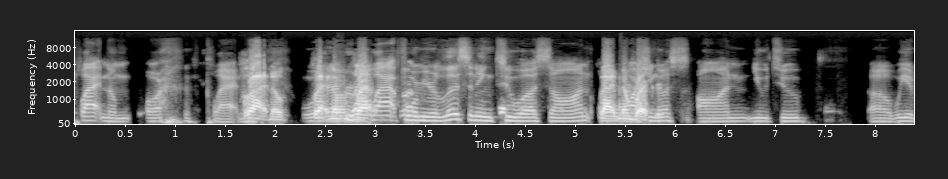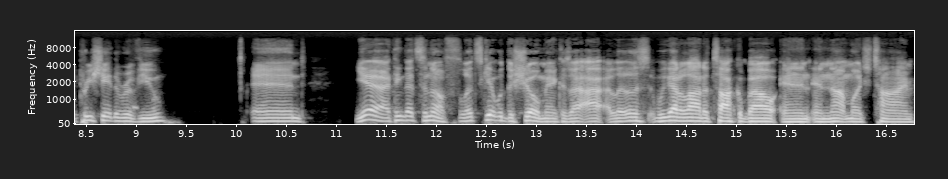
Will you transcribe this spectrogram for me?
platinum or platinum, Platinum. whatever Platinum. platform you're listening to us on Platinum or watching record. us on YouTube. Uh, we appreciate the review, and yeah, I think that's enough. Let's get with the show, man, because I, I let's, we got a lot to talk about and and not much time,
